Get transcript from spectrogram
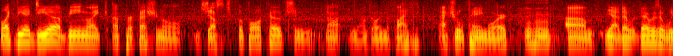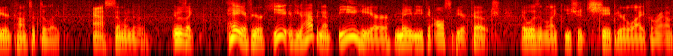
like the idea of being like a professional just football coach and not, you know, going to find actual paying work. Mm-hmm. Um, yeah, that that was a weird concept to like ask someone to. It was like, hey, if you're here, if you happen to be here, maybe you can also be our coach. It wasn't like you should shape your life around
